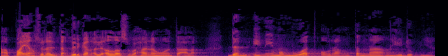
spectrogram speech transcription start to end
Apa yang sudah ditakdirkan oleh Allah Subhanahu wa taala dan ini membuat orang tenang hidupnya.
